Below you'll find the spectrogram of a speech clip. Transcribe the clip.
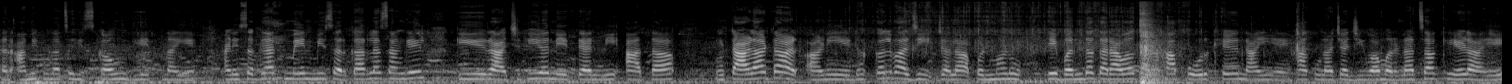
कारण आम्ही कुणाचं हिसकावून घेत नाही आहे आणि सगळ्यात मेन मी सरकारला सांगेल की राजकीय नेत्यांनी आता टाळाटाळ आणि ढक्कलबाजी ज्याला आपण म्हणू हे बंद करावं कारण हा पोरखेळ नाही आहे हा कुणाच्या जीवामरणाचा खेळ आहे.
